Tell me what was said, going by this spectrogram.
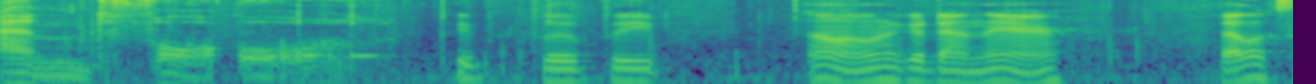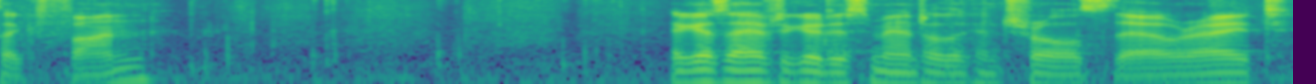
and for all. Bleep, bloop, bleep. Oh, I want to go down there. That looks like fun. I guess I have to go dismantle the controls, though, right?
